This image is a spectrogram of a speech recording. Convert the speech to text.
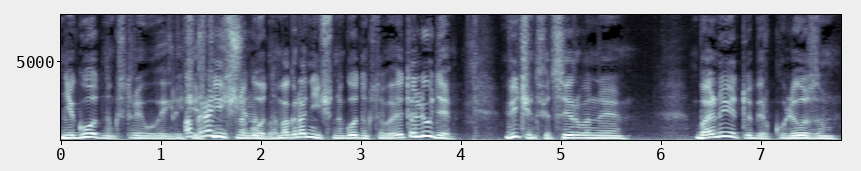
негодным к строевой или частично годным, ограниченно годным к строевой. Это люди ВИЧ-инфицированные, больные туберкулезом,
